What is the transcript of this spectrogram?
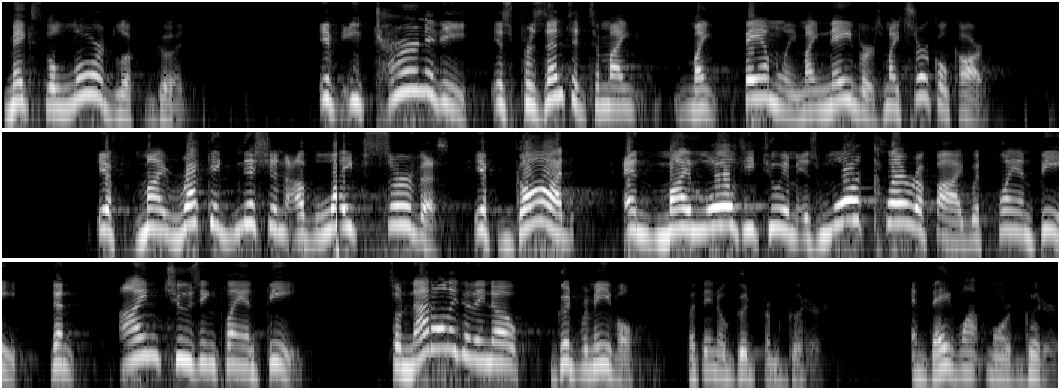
makes the Lord look good. If eternity is presented to my, my family, my neighbors, my circle card, if my recognition of life service, if God and my loyalty to Him is more clarified with plan B, then I'm choosing plan B. So not only do they know good from evil, but they know good from gooder. And they want more gooder.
